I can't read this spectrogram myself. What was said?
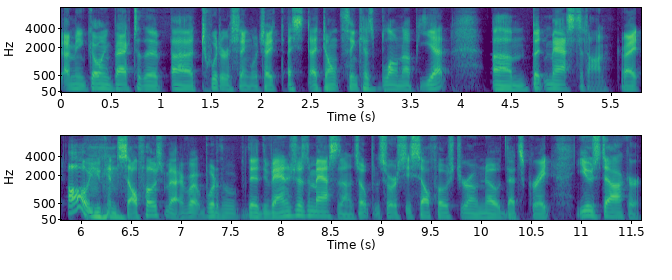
I mean, going back to the uh, Twitter thing, which I, I, I don't think has blown up yet, um, but Mastodon, right? Oh, mm-hmm. you can mm-hmm. self-host. What are the, the advantages of Mastodon? It's open source. You self-host your own node. That's great. Use Docker.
